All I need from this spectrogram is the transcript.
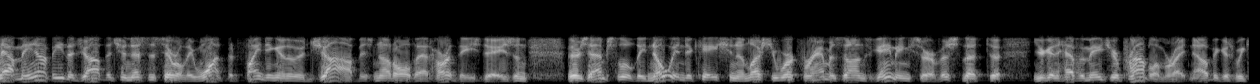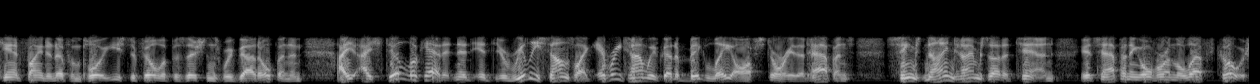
Now, it may not be the job that you necessarily want, but finding another job is not all that hard these days. And there's absolutely no indication, unless you work for Amazon's gaming service, that uh, you're going to have a major problem right now because we can't find enough employees to fill the positions we've got open. And I, I still look at it, and it, it, it really sounds like every time we've got a big layoff story that happens, seems nine times out of ten it's happening over on the left coast,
